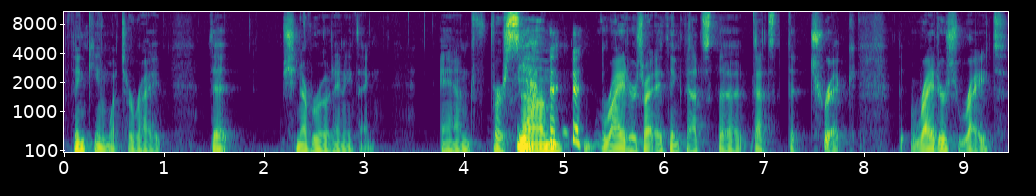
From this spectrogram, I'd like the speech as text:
thinking what to write that she never wrote anything. And for some yeah. writers, right, I think that's the that's the trick writers write.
